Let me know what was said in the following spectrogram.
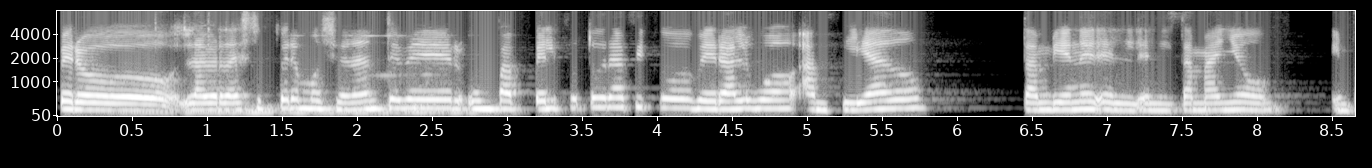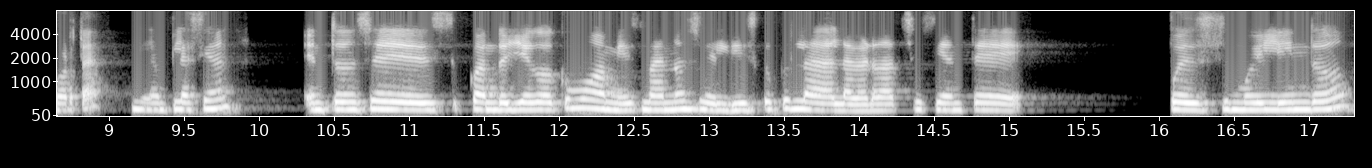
pero la verdad es súper emocionante ver un papel fotográfico, ver algo ampliado, también el, el, tamaño importa, la ampliación. Entonces, cuando llegó como a mis manos el disco, pues la, la verdad se siente pues muy lindo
